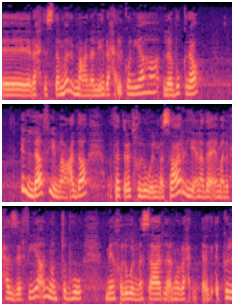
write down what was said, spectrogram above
آه، رح تستمر معنا اللي رح لكم إياها لبكرة إلا فيما عدا فترة خلو المسار اللي أنا دائما بحذر فيها إنه انتبهوا من خلو المسار لأنه رح كل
